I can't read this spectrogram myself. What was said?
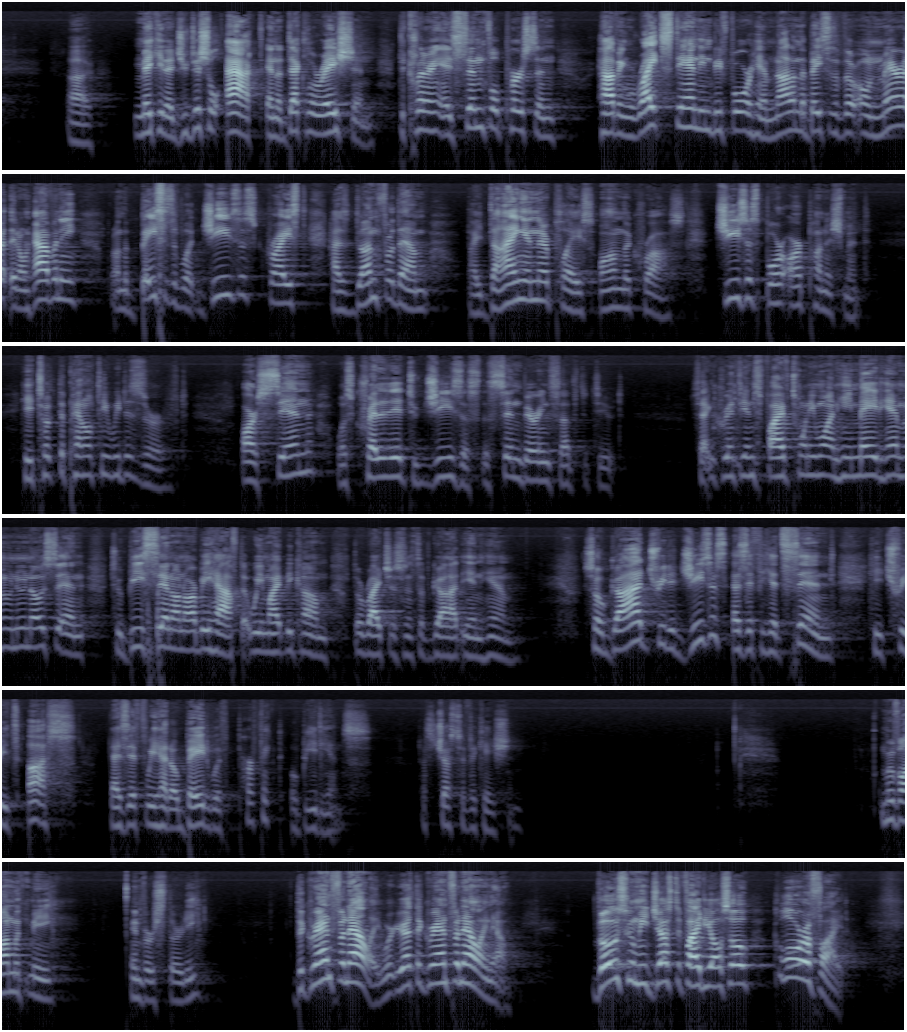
uh, making a judicial act and a declaration, declaring a sinful person having right standing before him, not on the basis of their own merit, they don't have any, but on the basis of what Jesus Christ has done for them by dying in their place on the cross. Jesus bore our punishment. He took the penalty we deserved. Our sin was credited to Jesus, the sin-bearing substitute. 2 Corinthians 5:21 He made him who knew no sin to be sin on our behalf that we might become the righteousness of God in him. So God treated Jesus as if he had sinned. He treats us as if we had obeyed with perfect obedience. That's justification. Move on with me in verse 30. The grand finale. You're at the grand finale now. Those whom he justified, he also glorified.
